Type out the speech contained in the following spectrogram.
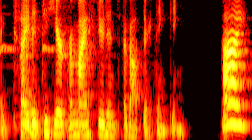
excited to hear from my students about their thinking. Bye!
